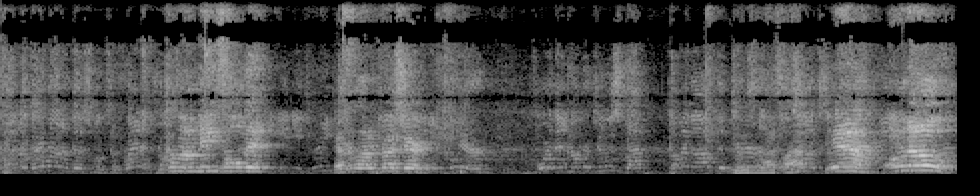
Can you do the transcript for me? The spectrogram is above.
Final go run on this one. Safranek drops Come on, Mace, hold it. That's a lot of pressure. Clear for that number two spot coming off This the last lap? Yeah. Oh, no.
